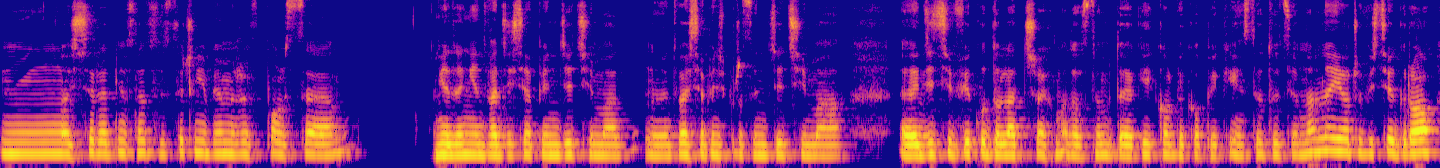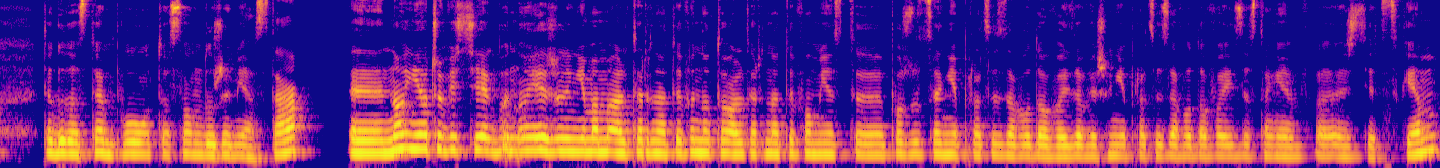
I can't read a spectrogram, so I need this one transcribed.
mm, średnio statystycznie wiemy, że w Polsce jedynie 25 dzieci ma, 25% dzieci ma, dzieci w wieku do lat 3 ma dostęp do jakiejkolwiek opieki instytucjonalnej i oczywiście gro tego dostępu to są duże miasta. Y, no i oczywiście, jakby, no jeżeli nie mamy alternatywy, no to alternatywą jest y, porzucenie pracy zawodowej, zawieszenie pracy zawodowej i zostanie z dzieckiem.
